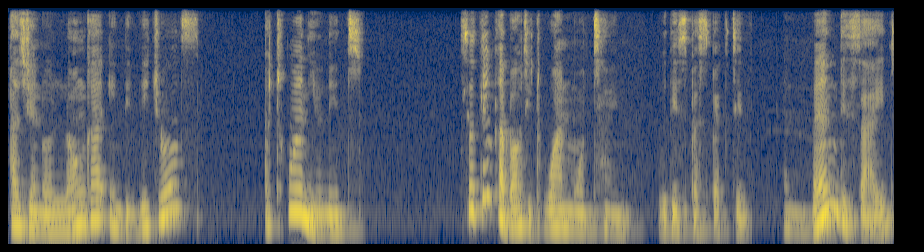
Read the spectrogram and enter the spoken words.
as you're no longer individuals but one unit. So think about it one more time with this perspective and then decide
